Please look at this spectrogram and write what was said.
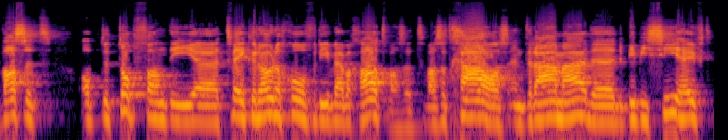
was het op de top van die twee coronagolven die we hebben gehad, was het, was het chaos en drama. De, de BBC heeft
